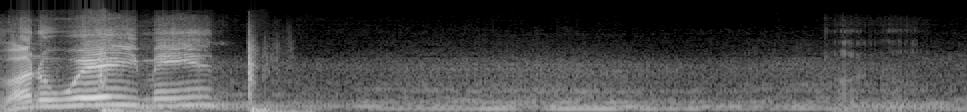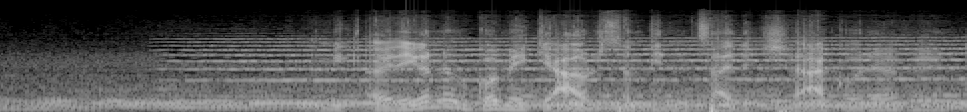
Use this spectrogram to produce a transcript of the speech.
Run away, man! Are they gonna go make out or something inside the shack or whatever?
